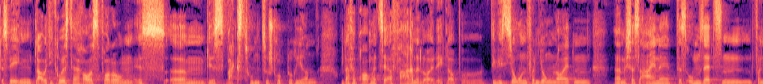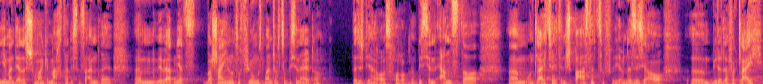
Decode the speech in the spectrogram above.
Deswegen glaube ich, die größte Herausforderung ist, ähm, dieses Wachstum zu strukturieren. Und dafür brauchen wir jetzt sehr erfahrene Leute. Ich glaube, die Vision von jungen Leuten ähm, ist das eine. Das Umsetzen von jemand, der das schon mal gemacht hat, ist das andere. Ähm, wir werden jetzt wahrscheinlich in unserer Führungsmannschaft so ein bisschen älter. Das ist die Herausforderung. Ein bisschen ernster ähm, und gleichzeitig den Spaß nicht zu verlieren. Das ist ja auch ähm, wieder der Vergleich.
